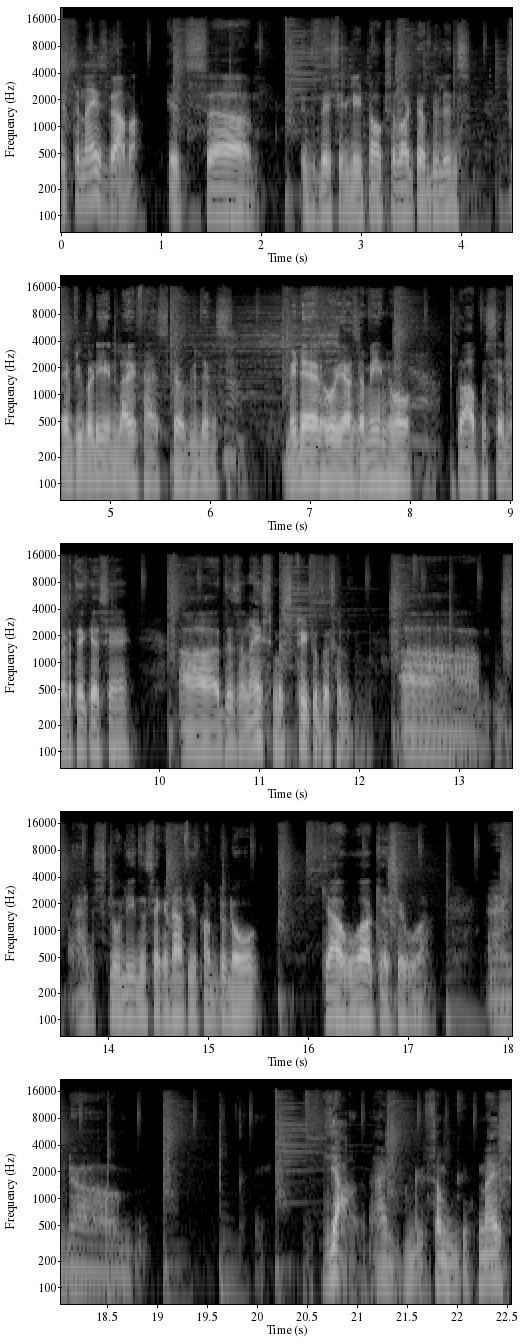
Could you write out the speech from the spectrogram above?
it's a nice drama. It's uh, it's basically talks about turbulence. Everybody in life has turbulence. Midair हो या जमीन हो तो आप उससे लड़ते कैसे हैं uh, there's a nice mystery to the film uh, and slowly in the second half you come to know क्या हुआ कैसे हुआ and um, yeah and some nice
